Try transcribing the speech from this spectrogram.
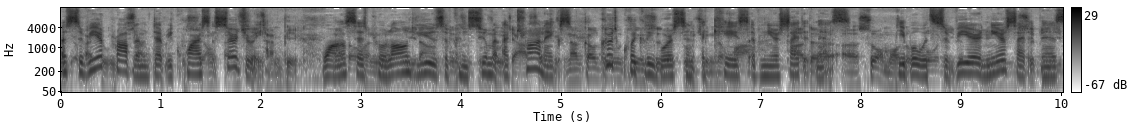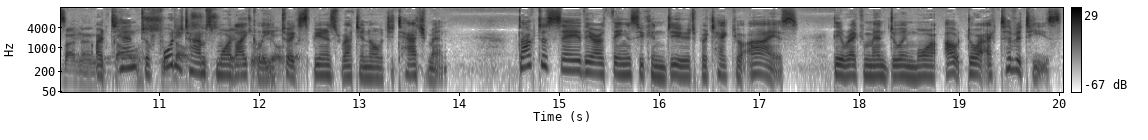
a severe problem that requires surgery. Wang says prolonged use of consumer electronics could quickly worsen a case of nearsightedness. People with severe nearsightedness are 10 to 40 times more likely to experience retinal detachment. Doctors say there are things you can do to protect your eyes. They recommend doing more outdoor activities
